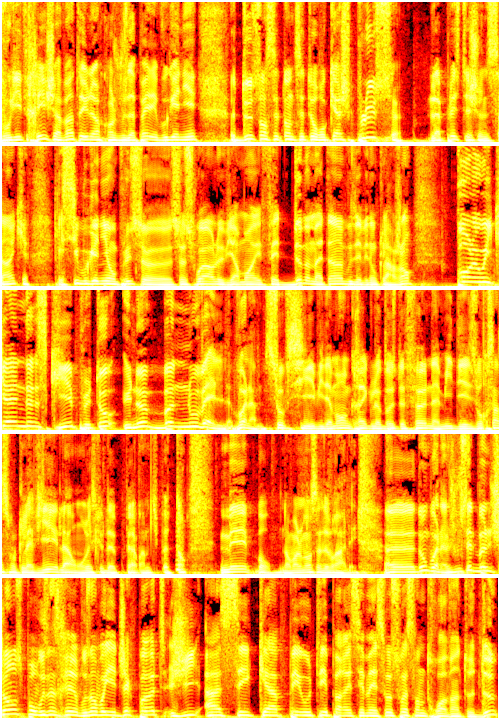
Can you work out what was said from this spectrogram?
Vous dites riche à 21h quand je vous appelle et vous gagnez 277 euros cash plus la PlayStation 5. Et si vous gagnez en plus euh, ce soir, le virement est fait demain matin. Vous avez donc l'argent pour le week-end, ce qui est plutôt une bonne nouvelle. Voilà, sauf si évidemment Greg le boss de Fun a mis des oursins sur le clavier, là on risque de perdre un petit peu de temps, mais bon, normalement ça devrait aller. Euh, donc voilà, je vous souhaite bonne chance pour vous inscrire, vous envoyez jackpot J A C K P O T par SMS au 63 22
